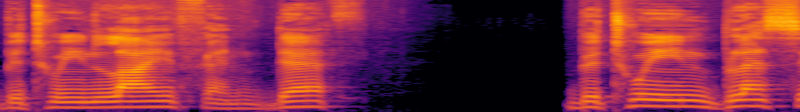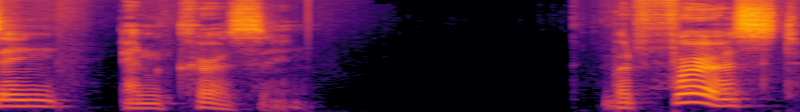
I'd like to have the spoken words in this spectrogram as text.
between life and death, between blessing and cursing. But first,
